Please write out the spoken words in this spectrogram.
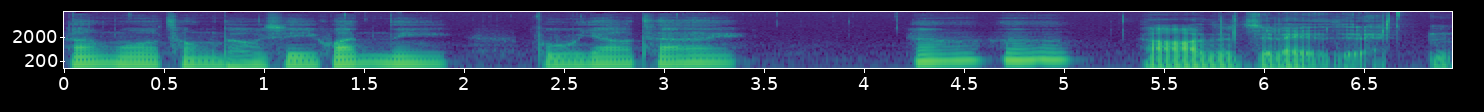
让我从头喜欢你，不要再嗯嗯，然后这之类的之类，嗯，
